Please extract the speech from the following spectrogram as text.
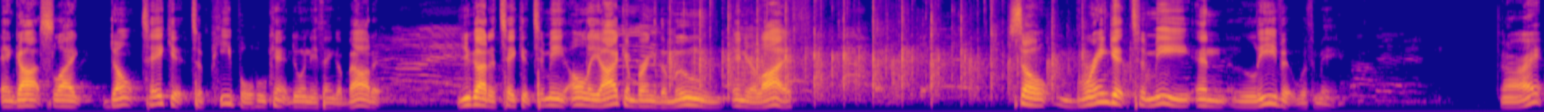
And God's like, don't take it to people who can't do anything about it. You got to take it to me. Only I can bring the moon in your life. So bring it to me and leave it with me. All right?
